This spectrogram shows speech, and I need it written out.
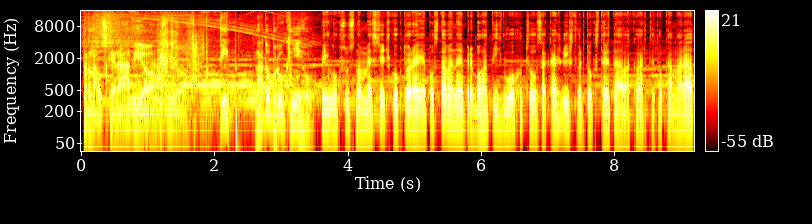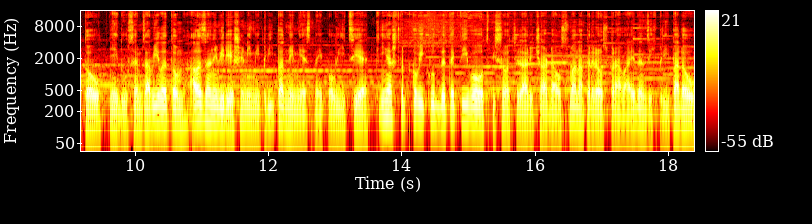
Trnavské rádio. Tip na dobrú knihu. Pri luxusnom mestečku, ktoré je postavené pre bohatých dôchodcov, sa každý štvrtok stretáva kvarteto kamarátov. Nejdú sem za výletom, ale za nevyriešenými prípadmi miestnej polície. Kniha Štvrtkový klub detektívov od spisovateľa Richarda Osmana prerozpráva jeden z ich prípadov.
